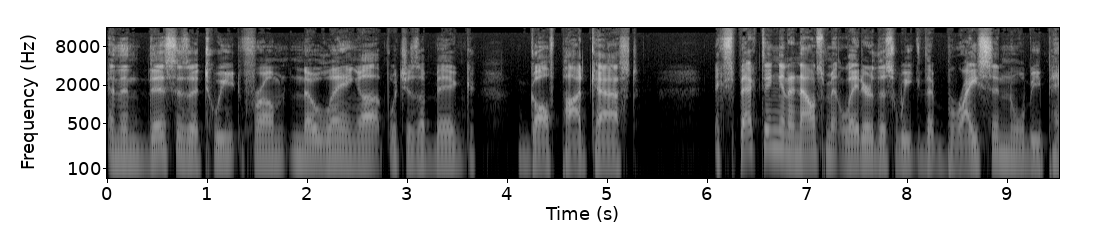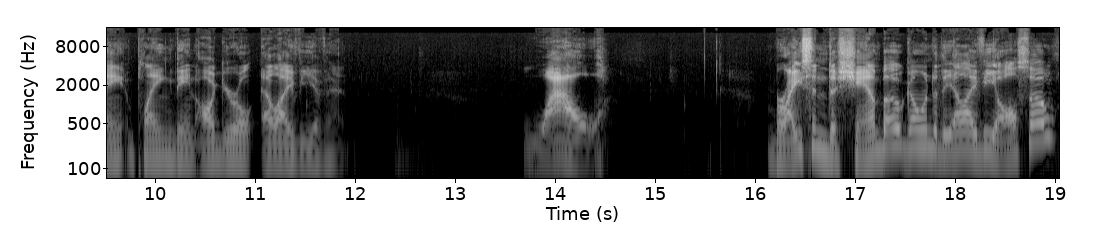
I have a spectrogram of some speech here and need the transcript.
and then this is a tweet from No Laying Up, which is a big golf podcast. Expecting an announcement later this week that Bryson will be pay- playing the inaugural LIV event. Wow. Bryson DeChambeau going to the LIV also?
